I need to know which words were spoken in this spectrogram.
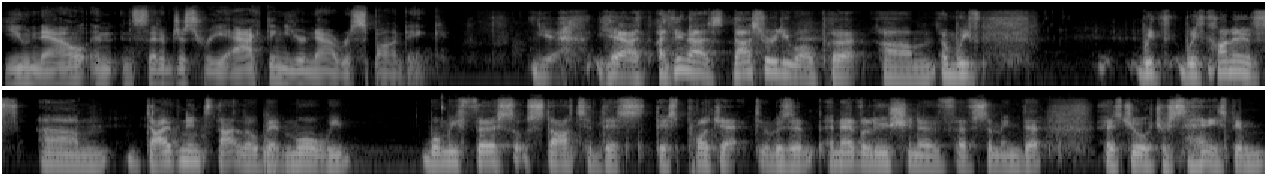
You now instead of just reacting, you're now responding. Yeah, yeah, I think that's that's really well put. Um, and we've with with kind of um, diving into that a little bit more. We when we first sort of started this this project, it was a, an evolution of, of something that, as George was saying, he's been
